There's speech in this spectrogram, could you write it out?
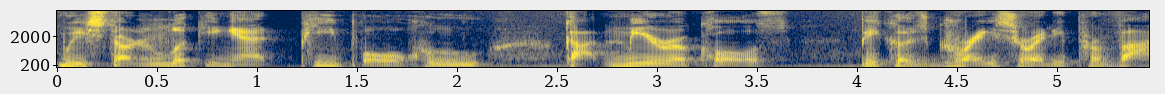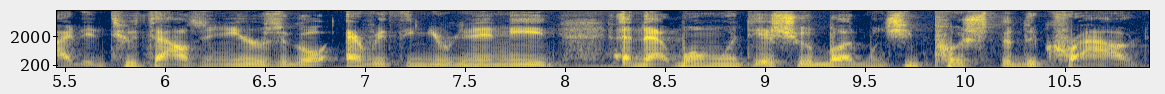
We started looking at people who got miracles because grace already provided 2,000 years ago everything you were going to need. And that woman with the issue of blood, when she pushed through the crowd,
